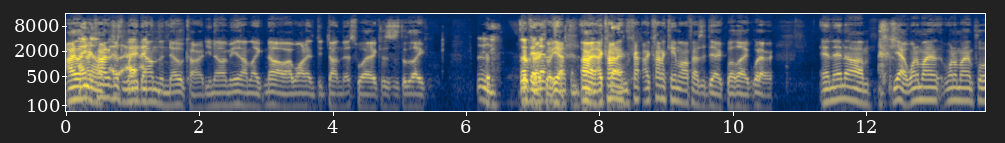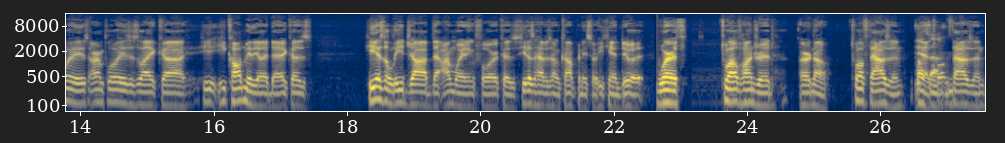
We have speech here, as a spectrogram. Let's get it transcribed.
I I I, kind of just I- lay down the no card. You know what I mean? I'm like, no, I want it done this way because it's the like Mm. Okay correct way. Yeah. sense All right. I kind of I kind of came off as a dick, but like whatever. And then um yeah, one of my one of my employees, our employees is like uh he he called me the other day cuz he has a lead job that I'm waiting for cuz he doesn't have his own company so he can't do it. Worth 1200 or no, 12,000. Yeah, 12,000. 12,000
